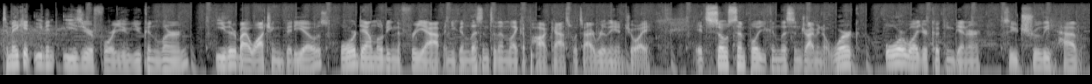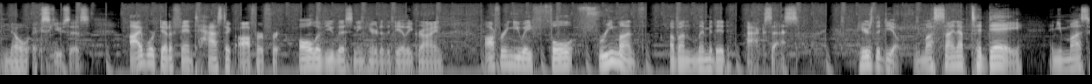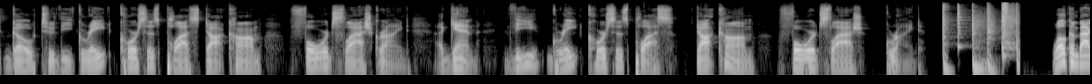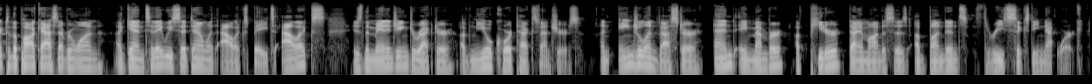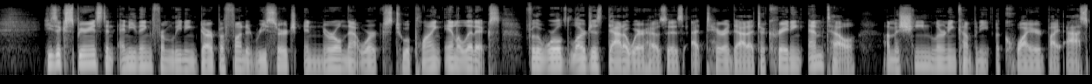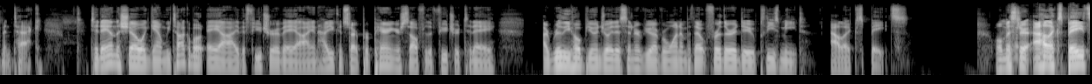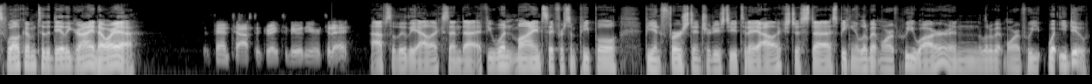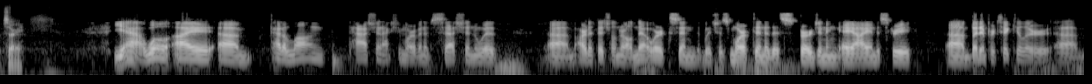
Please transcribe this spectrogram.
To make it even easier for you, you can learn either by watching videos or downloading the free app, and you can listen to them like a podcast, which I really enjoy. It's so simple, you can listen driving to work or while you're cooking dinner so you truly have no excuses. I've worked out a fantastic offer for all of you listening here to the Daily Grind, offering you a full free month of unlimited access. Here's the deal you must sign up today and you must go to thegreatcoursesplus.com forward slash grind. Again, the greatcoursesplus.com forward slash grind. Welcome back to the podcast, everyone. Again, today we sit down with Alex Bates. Alex is the managing director of Neocortex Ventures, an angel investor and a member of Peter Diamandis' Abundance 360 network. He's experienced in anything from leading DARPA funded research in neural networks to applying analytics for the world's largest data warehouses at Teradata to creating Mtell a machine learning company acquired by Aspen Tech. Today on the show, again, we talk about AI, the future of AI, and how you can start preparing yourself for the future today. I really hope you enjoy this interview, everyone. And without further ado, please meet Alex Bates. Well, Mr. Alex Bates, welcome to the Daily Grind. How are you? Fantastic. Great to be with you here today. Absolutely, Alex. And uh, if you wouldn't mind, say for some people being first introduced to you today, Alex, just uh, speaking a little bit more of who you are and a little bit more of who you, what you do. Sorry. Yeah, well, I um, had a long passion, actually more of an obsession with um, artificial neural networks, and which has morphed into this burgeoning AI industry. Um, but in particular, um,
